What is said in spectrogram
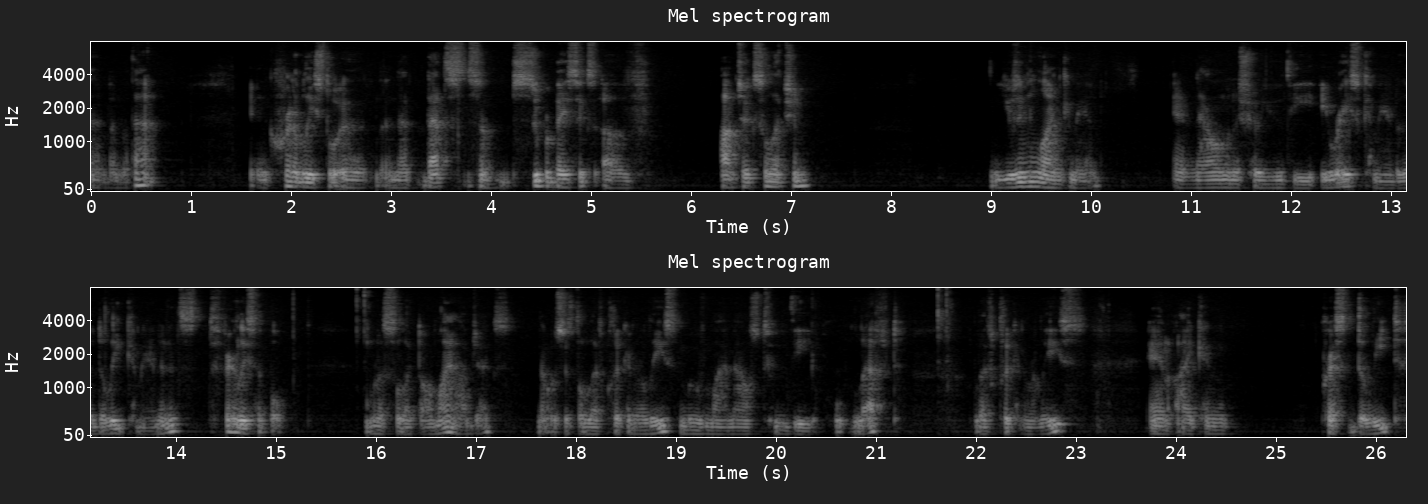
And I'm done with that. incredibly, uh, and that, that's some super basics of object selection using a line command. And now I'm going to show you the erase command or the delete command, and it's fairly simple. I'm going to select all my objects. That was just a left click and release. Move my mouse to the left, left click and release, and I can press delete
